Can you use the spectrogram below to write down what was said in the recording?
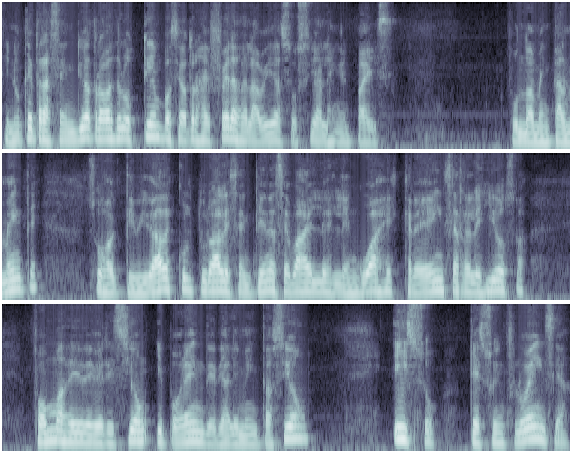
sino que trascendió a través de los tiempos hacia otras esferas de la vida social en el país. Fundamentalmente, sus actividades culturales, entiéndase bailes, lenguajes, creencias religiosas, formas de diversión y por ende de alimentación, hizo que su influencia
